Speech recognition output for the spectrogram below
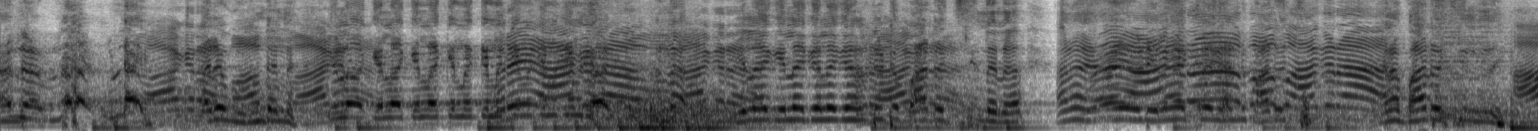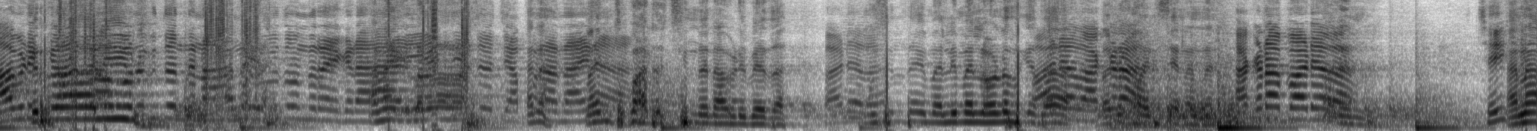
ఇలా అన్న, ఉండ, ఉండ. ఆగరా అరే బాబు, ఉండన్న. ఆగరా. ఇలా గిలా గిలా గిలా గిలా ఒరే, గిలా గిలా ఆగరా, అన్న, ఆగరా. ఇలా గిలా గిలా గిలా అంటుంటే ఆగరా. పాట పాట వచ్చింది పాట వచ్చింది ఆవిడ? మంచి పాట వచ్చిందన్న ఆవిడ మీద? ముసలిదాయి మళ్ళీ మళ్ళీ ఉండదు కదా అక్కడ పాడావా అన్నా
